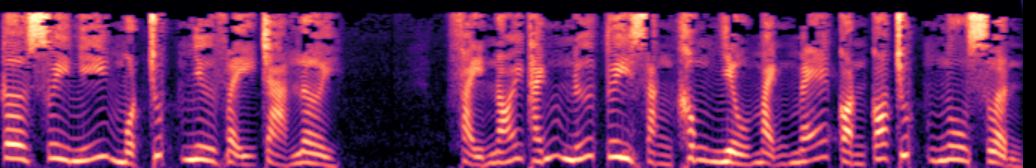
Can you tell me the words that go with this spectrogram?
cơ suy nghĩ một chút như vậy trả lời. phải nói thánh nữ tuy rằng không nhiều mạnh mẽ còn có chút ngu xuẩn.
